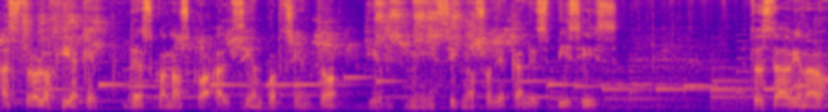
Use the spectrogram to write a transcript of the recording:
astrología que desconozco al 100% y mi signo zodiacal es Pisces. Entonces estaba viendo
